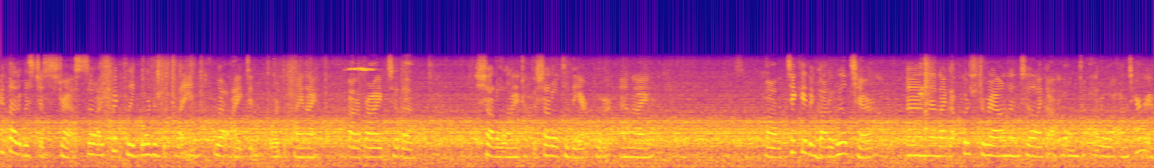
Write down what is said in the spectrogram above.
I thought it was just stress. So I quickly boarded the plane. Well, I didn't board the plane. I got a ride to the shuttle and I took the shuttle to the airport and I bought a ticket and got a wheelchair and then I got pushed around until I got home to Ottawa, Ontario.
